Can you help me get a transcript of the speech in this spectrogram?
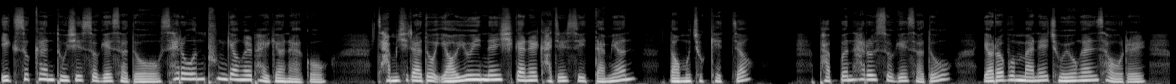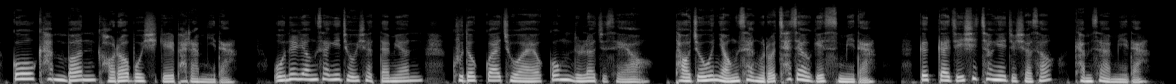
익숙한 도시 속에서도 새로운 풍경을 발견하고 잠시라도 여유 있는 시간을 가질 수 있다면 너무 좋겠죠? 바쁜 하루 속에서도 여러분만의 조용한 서울을 꼭 한번 걸어보시길 바랍니다. 오늘 영상이 좋으셨다면 구독과 좋아요 꼭 눌러주세요. 더 좋은 영상으로 찾아오겠습니다. 끝까지 시청해 주셔서 감사합니다.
